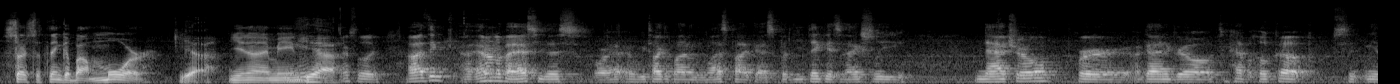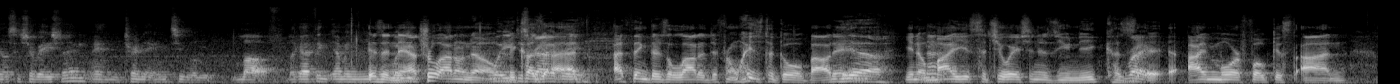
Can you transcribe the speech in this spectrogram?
starts to think about more Yeah. you know what i mean Yeah. Absolutely. Uh, I think I I don't know if I asked you this or I- we talked about it in the last podcast, but do you think it's actually natural for a guy and a girl to have a hookup, you know, situation and turn it into love? Like I think, I mean, Is it what you- natural? I don't know because I, it- I think there's a lot of different ways to go about it. and, Yeah. you know, No. my situation is unique because Right. I'm more focused on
